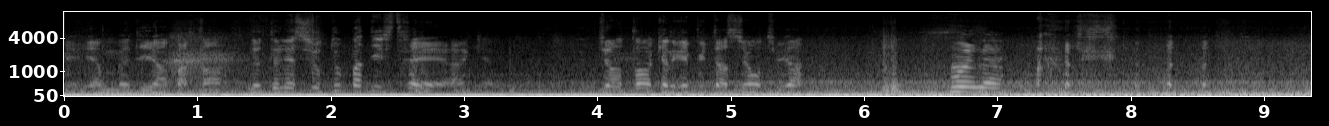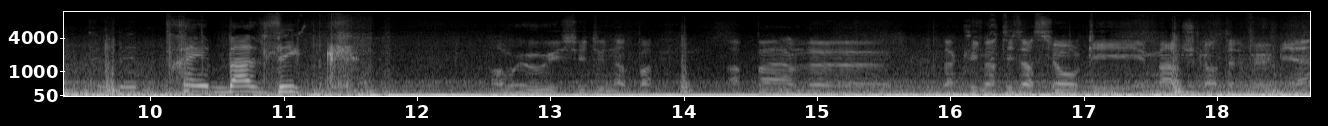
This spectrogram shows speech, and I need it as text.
Myriam me dit en partant, ne te laisse surtout pas distraire. hein, que- tu entends quelle réputation tu as. Voilà. C'est très basique. Ah oui, oui, si tu n'as pas, à part le- la climatisation qui marche quand elle veut bien,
